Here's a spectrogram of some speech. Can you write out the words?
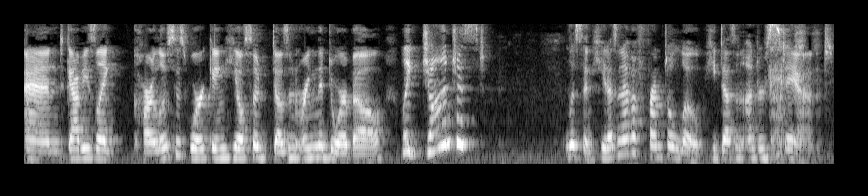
And Gabby's like, Carlos is working. He also doesn't ring the doorbell. Like, John just. Listen, he doesn't have a frontal lobe. He doesn't understand.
